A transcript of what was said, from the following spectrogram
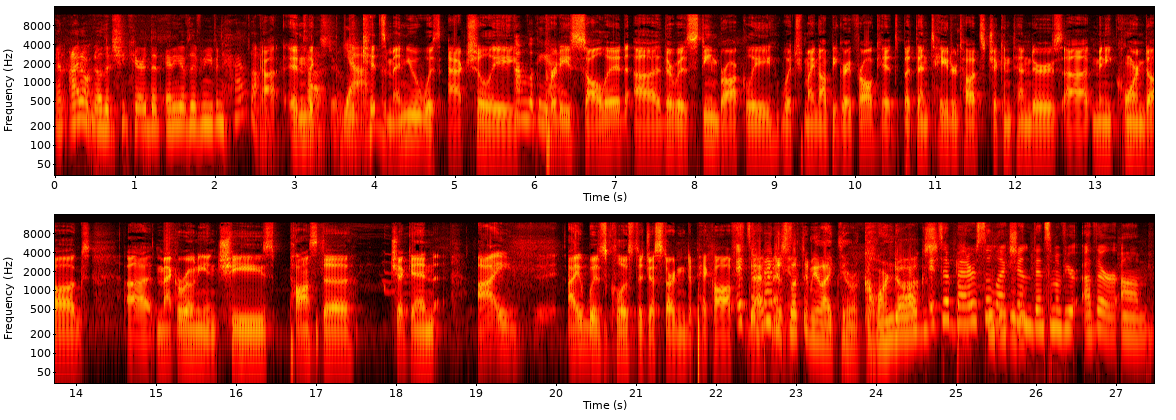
and I don't know that she cared that any of them even had on Uh, and the, costumes. Yeah. the kids menu was actually I'm looking pretty solid. Uh, there was steamed broccoli, which might not be great for all kids, but then tater tots, chicken tenders, uh, mini corn dogs, uh, macaroni and cheese, pasta, chicken. I I was close to just starting to pick off. It's a that better- Evan just looked at me like they were corn dogs. It's a better selection than some of your other um,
